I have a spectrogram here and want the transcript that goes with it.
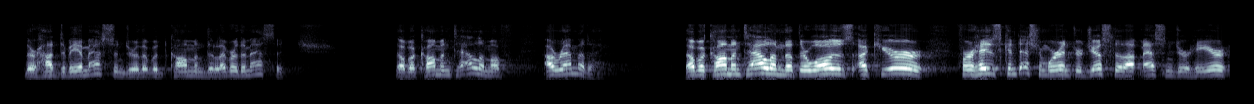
there had to be a messenger that would come and deliver the message, that would come and tell him of a remedy. That would come and tell him that there was a cure for his condition. We're introduced to that messenger here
